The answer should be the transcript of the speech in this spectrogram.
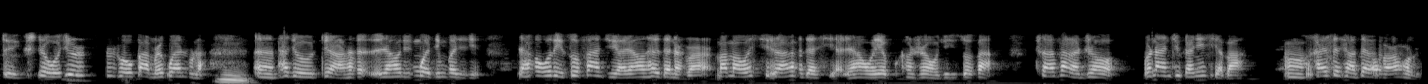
对，是我就是就是说我把门关住了。嗯。嗯，他就这样，他然后就磨叽磨叽，然后我得做饭去啊，然后他就在那玩。妈妈，我写完饭再写，然后我也不吭声，我就去做饭。吃完饭了之后。我说那你就赶紧写吧，嗯，孩子想再玩会儿，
